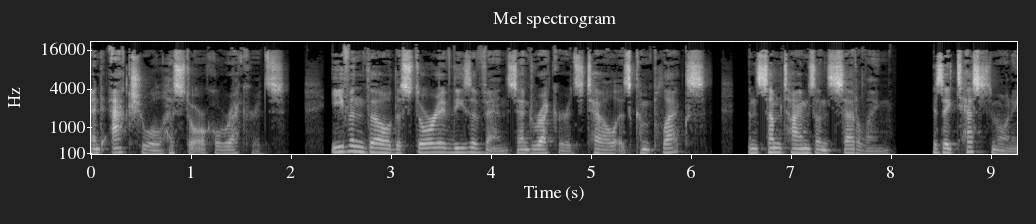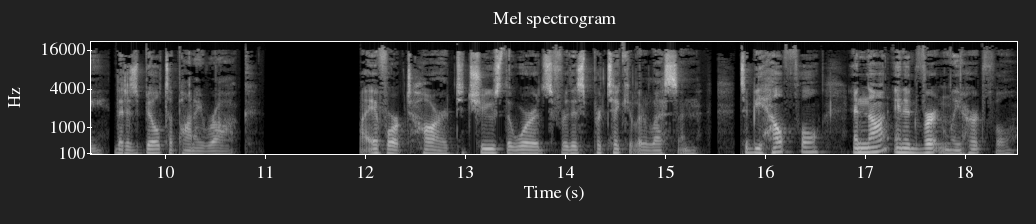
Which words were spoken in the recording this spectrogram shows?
and actual historical records, even though the story of these events and records tell is complex and sometimes unsettling, is a testimony that is built upon a rock. I have worked hard to choose the words for this particular lesson to be helpful and not inadvertently hurtful.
